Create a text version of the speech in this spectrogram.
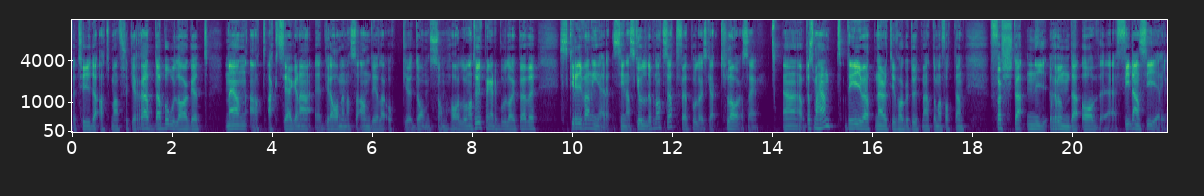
betyda att man försöker rädda bolaget men att aktieägarna eh, blir av med massa andelar och eh, de som har lånat ut pengar till bolaget behöver skriva ner sina skulder på något sätt för att bolaget ska klara sig. Eh, det som har hänt, det är ju att Narrative har gått ut med att de har fått en första ny runda av eh, finansiering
